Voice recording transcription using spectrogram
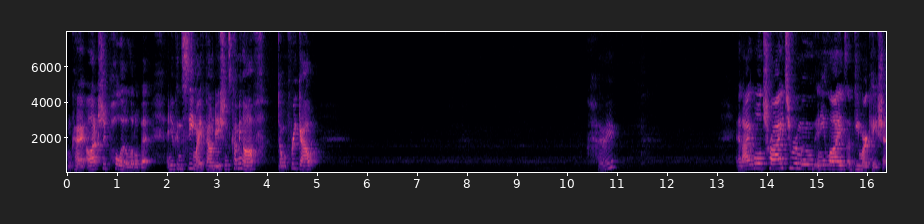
Okay, I'll actually pull it a little bit. And you can see my foundation's coming off. Don't freak out. Okay. And I will try to remove any lines of demarcation.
